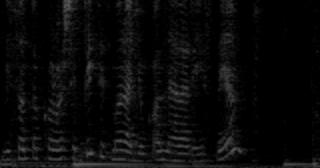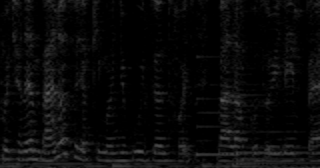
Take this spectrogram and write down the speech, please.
Viszont akkor most egy picit maradjunk annál a résznél, hogyha nem bánod, hogy aki mondjuk úgy dönt, hogy vállalkozói létbe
